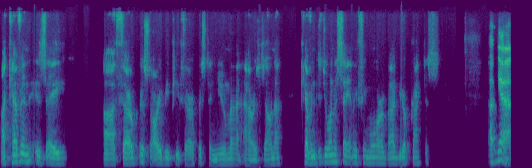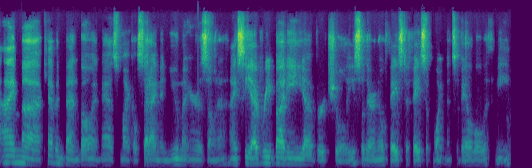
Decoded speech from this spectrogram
Uh, Kevin is a uh, therapist, REBT therapist in Yuma, Arizona. Kevin, did you want to say anything more about your practice? Uh, yeah, I'm uh, Kevin Benbow, and as Michael said, I'm in Yuma, Arizona. I see everybody uh, virtually, so there are no face to face appointments available with me.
